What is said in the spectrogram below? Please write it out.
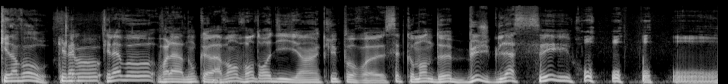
Kenavo Kenavo. Kenavo. Voilà, donc euh, avant vendredi, hein, inclus pour euh, cette commande de bûches glacées. Ho, ho, ho, ho.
